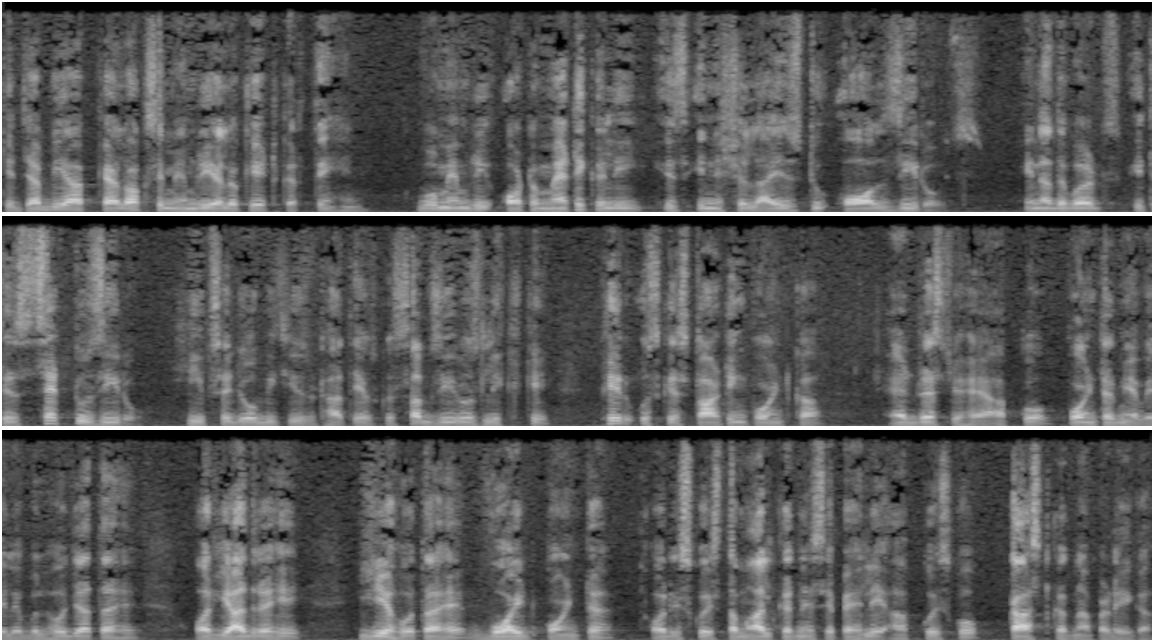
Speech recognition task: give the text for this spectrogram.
کہ جب بھی آپ کیلاک سے میموری ایلوکیٹ کرتے ہیں وہ memory automatically is initialised to all zeros in other word it is set to zero heap سے جو بھی چیز اٹھاتے ہیں اس کو سب زیروز لکھ کے پھر اس کے اسٹارٹنگ پوائنٹ کا ایڈریس جو ہے آپ کو پوائنٹر میں اویلیبل ہو جاتا ہے اور یاد رہے یہ ہوتا ہے وائڈ پوائنٹر اور اس کو استعمال کرنے سے پہلے آپ کو اس کو کاسٹ کرنا پڑے گا۔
